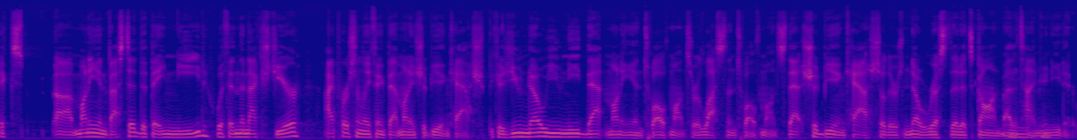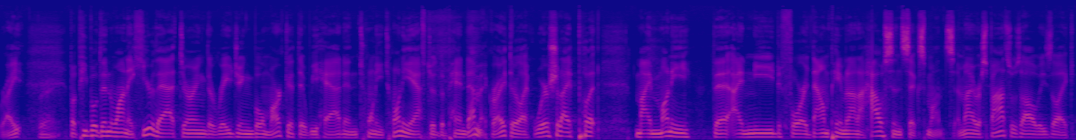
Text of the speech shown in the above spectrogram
ex- uh, money invested that they need within the next year, I personally think that money should be in cash because you know you need that money in 12 months or less than 12 months. That should be in cash so there's no risk that it's gone by the mm-hmm. time you need it, right? Right. But people didn't want to hear that during the raging bull market that we had in 2020 after the pandemic, right? They're like, "Where should I put my money that I need for a down payment on a house in 6 months?" And my response was always like,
